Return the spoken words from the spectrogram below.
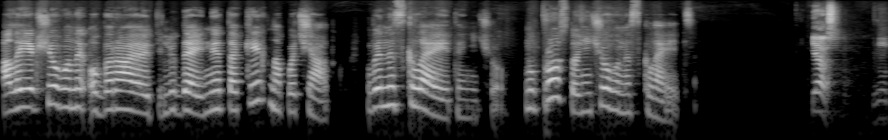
Але якщо вони обирають людей не таких на початку, ви не склеїте нічого. Ну просто нічого не склеїться. Ясно. Ну,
